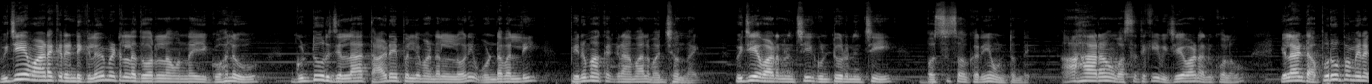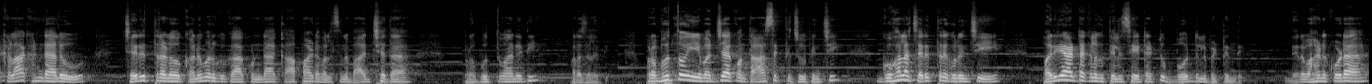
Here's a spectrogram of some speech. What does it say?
విజయవాడకి రెండు కిలోమీటర్ల దూరంలో ఉన్న ఈ గుహలు గుంటూరు జిల్లా తాడేపల్లి మండలంలోని ఉండవల్లి పెనుమాక గ్రామాల మధ్య ఉన్నాయి. విజయవాడ నుంచి గుంటూరు నుంచి బస్సు సౌకర్యం ఉంటుంది. ఆహారం వసతికి విజయవాడ అనుకూలం. ఇలాంటి అపురూపమైన కళాఖండాలు చరిత్రలో కనుమరుగు కాకుండా కాపాడవలసిన బాధ్యత ప్రభుత్వానిది ప్రజలది. ప్రభుత్వం ఈ మధ్య కొంత ఆసక్తి చూపించి గుహల చరిత్ర గురించి పర్యాటకులకు తెలిసేటట్టు బోర్డులు పెట్టింది. నిర్వహణ కూడా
